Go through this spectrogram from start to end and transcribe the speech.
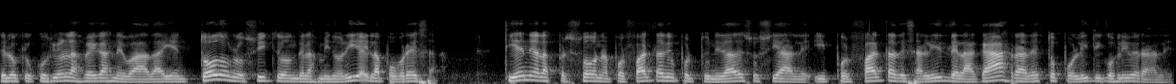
de lo que ocurrió en Las Vegas, Nevada y en todos los sitios donde las minorías y la pobreza tiene a las personas por falta de oportunidades sociales y por falta de salir de la garra de estos políticos liberales,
